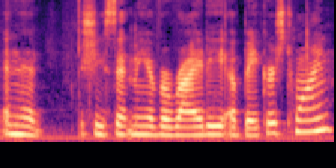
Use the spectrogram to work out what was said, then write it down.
And then she sent me a variety of baker's twine.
